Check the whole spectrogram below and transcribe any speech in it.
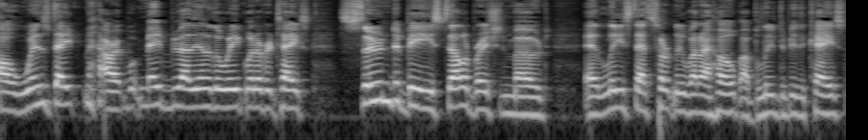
on Wednesday, or maybe by the end of the week, whatever it takes, soon to be celebration mode. At least that's certainly what I hope, I believe to be the case.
